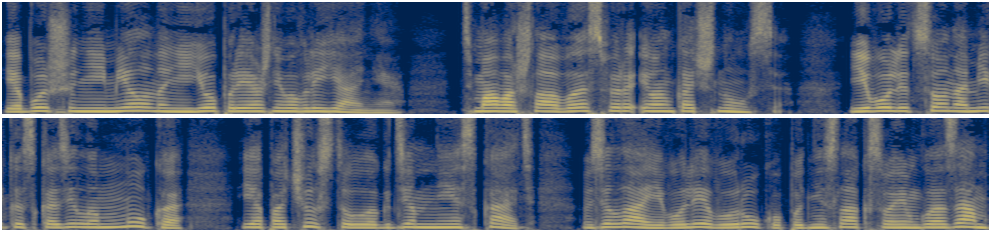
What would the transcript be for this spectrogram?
я больше не имела на нее прежнего влияния. Тьма вошла в Эсфера, и он качнулся. Его лицо на миг исказило мука. Я почувствовала, где мне искать. Взяла его левую руку, поднесла к своим глазам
